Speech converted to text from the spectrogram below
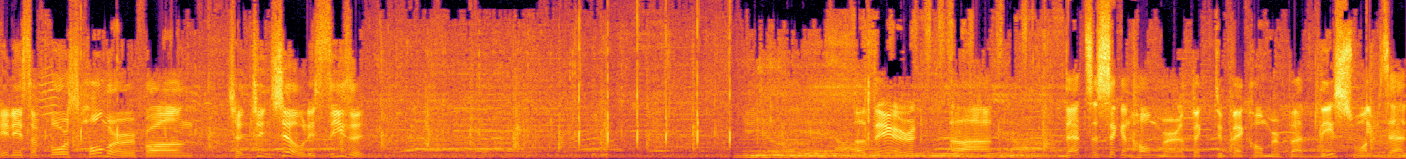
It is the fourth homer from Chen Junxiu this season. Uh, there, uh, that's a second homer, a back-to-back homer. But this one seems that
